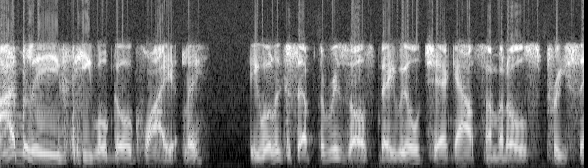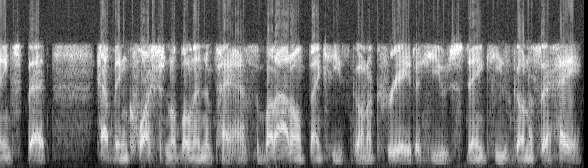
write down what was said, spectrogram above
I believe he will go quietly. He will accept the results. They will check out some of those precincts that have been questionable in the past. But I don't think he's going to create a huge stink. He's going to say, "Hey,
